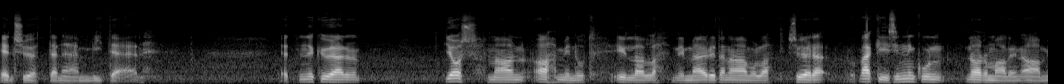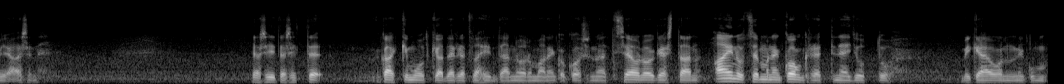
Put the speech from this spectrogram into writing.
en syö tänään mitään. Että nykyään jos mä oon ahminut illalla, niin mä yritän aamulla syödä väkisin niin kuin normaalin aamiaisen. Ja siitä sitten kaikki muutkin ateriat vähintään normaalin kokoisena. Että se on oikeastaan ainut semmoinen konkreettinen juttu, mikä on niin kuin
